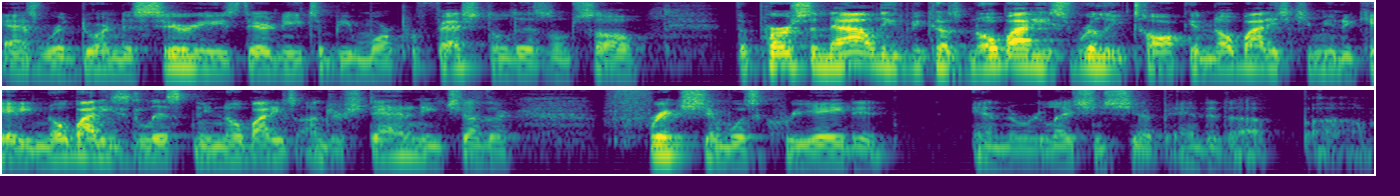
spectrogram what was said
as we're doing the series, there needs to be more professionalism. So the personalities, because nobody's really talking, nobody's communicating, nobody's listening, nobody's understanding each other, friction was created and the relationship ended up um,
